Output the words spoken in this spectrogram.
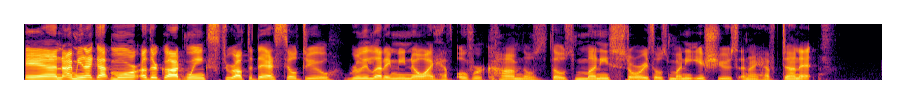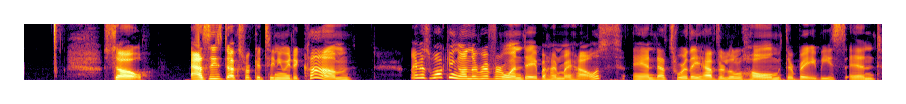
And I mean, I got more other God winks throughout the day. I still do, really letting me know I have overcome those those money stories, those money issues, and I have done it. So, as these ducks were continuing to come, I was walking on the river one day behind my house, and that's where they have their little home with their babies, and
